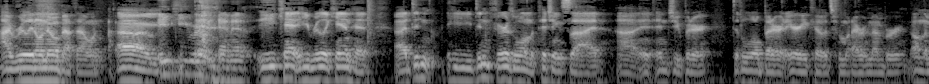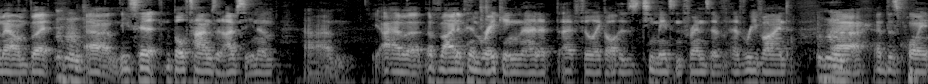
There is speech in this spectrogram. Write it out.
I really don't know about that one. Um, He, he really can hit. he can't. He really can hit. Uh, didn't he? Didn't fare as well on the pitching side uh, in, in Jupiter. Did a little better at area codes from what I remember on the mound, but um, he's hit both times that I've seen him. Um, I have a, a vine of him raking that I, I feel like all his teammates and friends have have revined uh, at this point.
